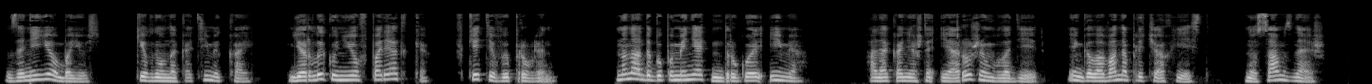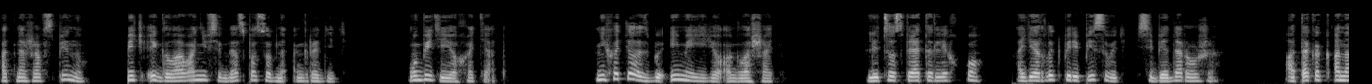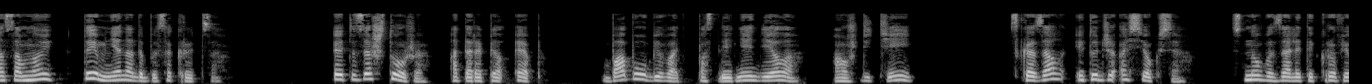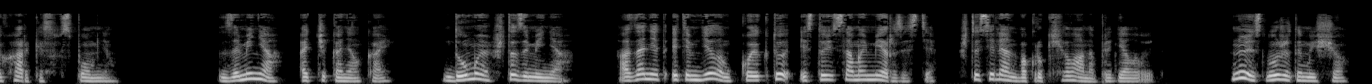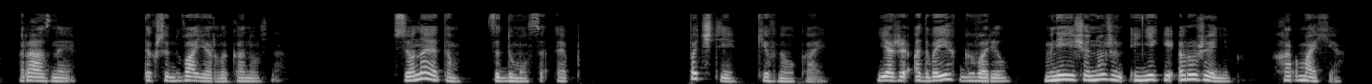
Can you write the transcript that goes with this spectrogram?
«За нее боюсь», – кивнул на Катиме Кай. «Ярлык у нее в порядке, в кете выправлен. Но надо бы поменять на другое имя. Она, конечно, и оружием владеет, и голова на плечах есть. Но сам знаешь, от ножа в спину меч и голова не всегда способны оградить. Убить ее хотят. Не хотелось бы имя ее оглашать. Лицо спрятать легко, а ярлык переписывать себе дороже. А так как она со мной, то и мне надо бы сокрыться. «Это за что же?» – оторопел Эп. «Бабу убивать – последнее дело, а уж детей...» Сказал и тут же осекся. Снова залитый кровью Харкис вспомнил. «За меня», – отчеканил Кай. «Думаю, что за меня а занят этим делом кое-кто из той самой мерзости, что селян вокруг Хилана приделывает. Ну и служат им еще, разные. Так что два ярлыка нужно. «Все на этом?» – задумался Эп. «Почти», – кивнул Кай. «Я же о двоих говорил. Мне еще нужен и некий оружейник, Хармахи».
